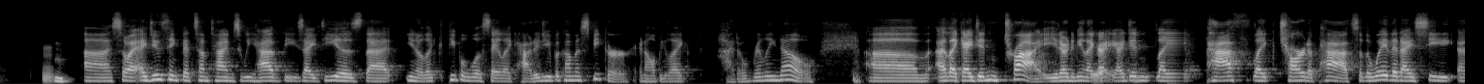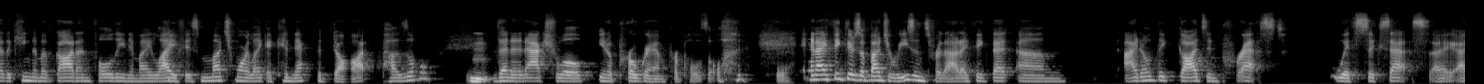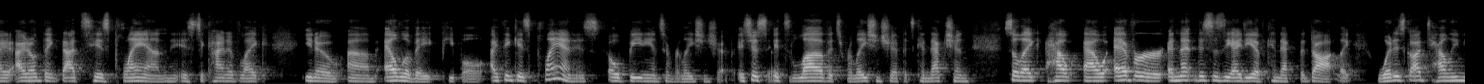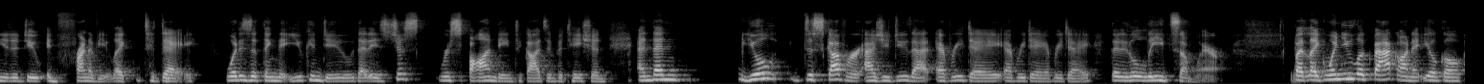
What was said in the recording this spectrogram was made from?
Hmm. Uh, so I, I, do think that sometimes we have these ideas that you know, like people will say, like, "How did you become a speaker?" And I'll be like, "I don't really know. Um, I like I didn't try. You know what I mean? Like yeah. I, I, didn't like path like chart a path. So the way that I see uh, the kingdom of God unfolding in my life is much more like a connect the dot puzzle. Mm. than an actual you know program proposal yeah. and i think there's a bunch of reasons for that i think that um, i don't think god's impressed with success. I, I, I, don't think that's his plan is to kind of like, you know, um, elevate people. I think his plan is obedience and relationship. It's just, it's love, it's relationship, it's connection. So like how, however, and that this is the idea of connect the dot, like what is God telling you to do in front of you? Like today, what is the thing that you can do that is just responding to God's invitation? And then you'll discover as you do that every day, every day, every day, that it'll lead somewhere but like when you look back on it, you'll go,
